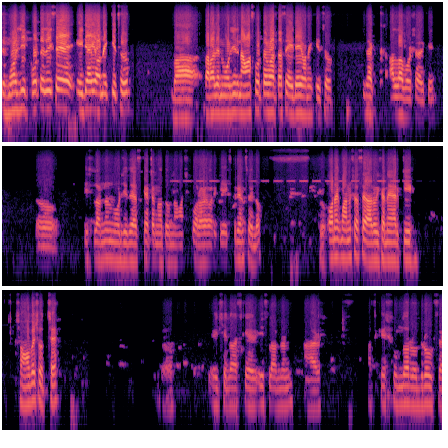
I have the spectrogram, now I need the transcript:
মসজিদ করতে দিয়েছে এইটাই অনেক কিছু, বা তারা যেন মসজিদে নামাজ পড়তে পারতেছে এটাই অনেক কিছু। দেখ, আল্লাহ বর্ষা আর কি। তো ইস্ট মসজিদে আজকে একটা নতুন নামাজ পড়ার আর কি এক্সপিরিয়েন্স হইল। তো, অনেক মানুষ আছে আর ওইখানে আর কি সমাবেশ হচ্ছে। এই ছিল আজকে ইস্ট লন্ডন আর আজকে সুন্দর রৌদ্র উঠছে।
